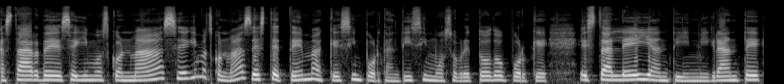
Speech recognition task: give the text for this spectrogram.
Buenas tardes, seguimos con más, seguimos con más de este tema que es importantísimo, sobre todo porque esta ley antiinmigrante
